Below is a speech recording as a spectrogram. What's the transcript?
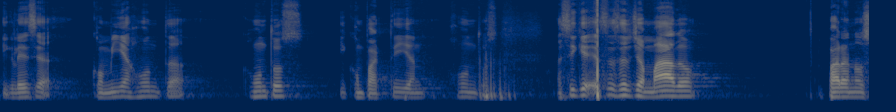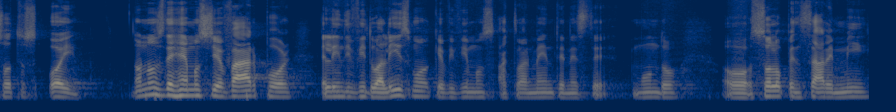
iglesia comía junta, juntos y compartían juntos. Así que ese es el llamado para nosotros hoy. No nos dejemos llevar por el individualismo que vivimos actualmente en este mundo o solo pensar en mí,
